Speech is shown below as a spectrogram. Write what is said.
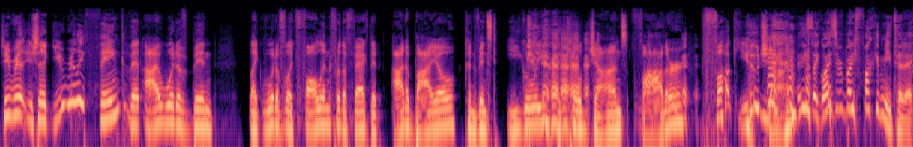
she really? She's like, you really think that I would have been like would have like fallen for the fact that Adebayo convinced Eagly to kill John's father? Fuck you, John. he's like, why is everybody fucking me today?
